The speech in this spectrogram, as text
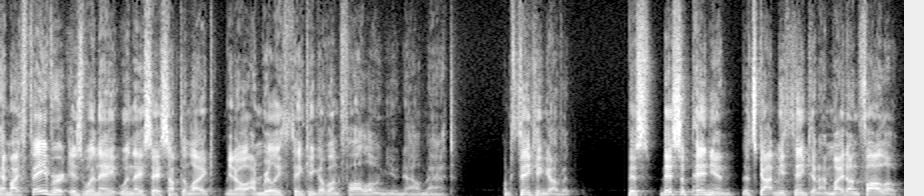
And my favorite is when they when they say something like, you know, I'm really thinking of unfollowing you now, Matt. I'm thinking of it. This this opinion that's got me thinking I might unfollow.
